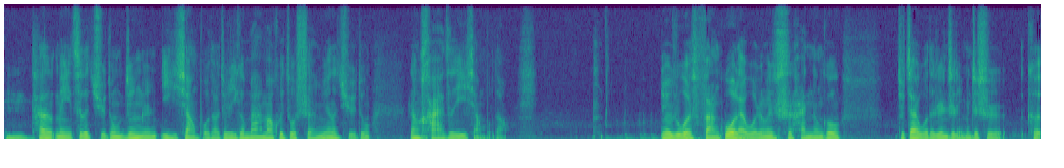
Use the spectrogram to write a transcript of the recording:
嗯他每次的举动令人意想不到，就是一个妈妈会做什么样的举动，让孩子意想不到。因为如果反过来，我认为是还能够，就在我的认知里面，这是可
